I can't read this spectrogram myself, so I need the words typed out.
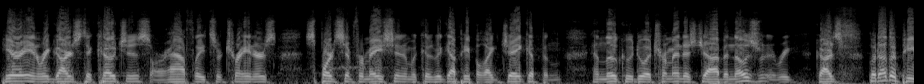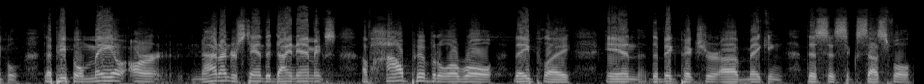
here in regards to coaches or athletes or trainers, sports information, because we've got people like Jacob and, and Luke who do a tremendous job in those regards, but other people that people may or not understand the dynamics of how pivotal a role they play in the big picture of making this a successful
